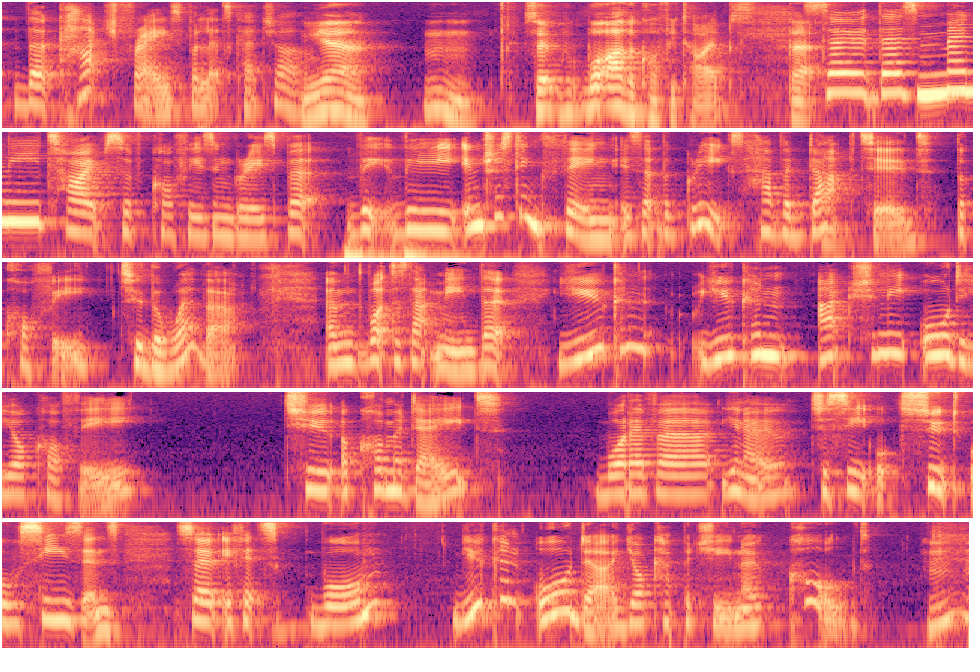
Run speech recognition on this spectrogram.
the catchphrase for "let's catch up." Yeah. Mm. So, what are the coffee types that? So there's many types of coffees in Greece, but the the interesting thing is that the Greeks have adapted the coffee to the weather. And what does that mean? That you can you can actually order your coffee to accommodate whatever you know to see suit all seasons. So if it's warm, you can order your cappuccino cold.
